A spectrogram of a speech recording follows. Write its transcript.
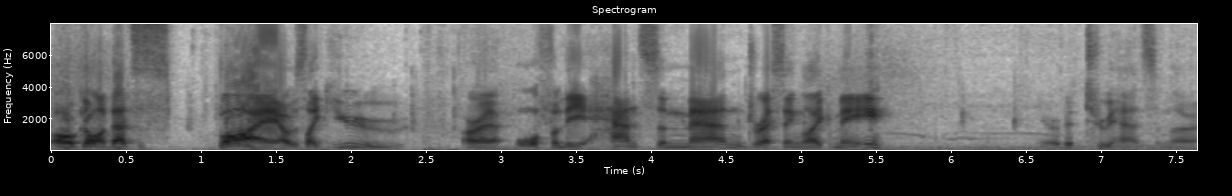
Oh, God. That's a spy. I was like, you Alright, awfully handsome man dressing like me. You're a bit too handsome though.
